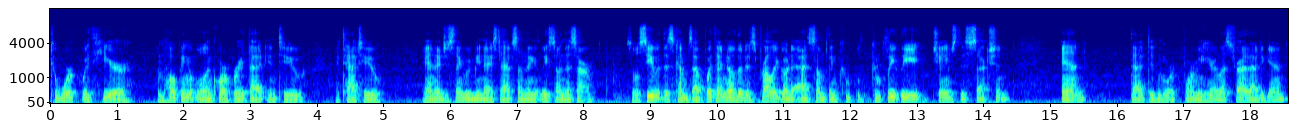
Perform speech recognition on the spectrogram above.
to work with here I'm hoping it will incorporate that into a tattoo and I just think it would be nice to have something at least on this arm. So we'll see what this comes up with. I know that it's probably going to add something com completely change this section and that didn't work for me here. Let's try that again.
